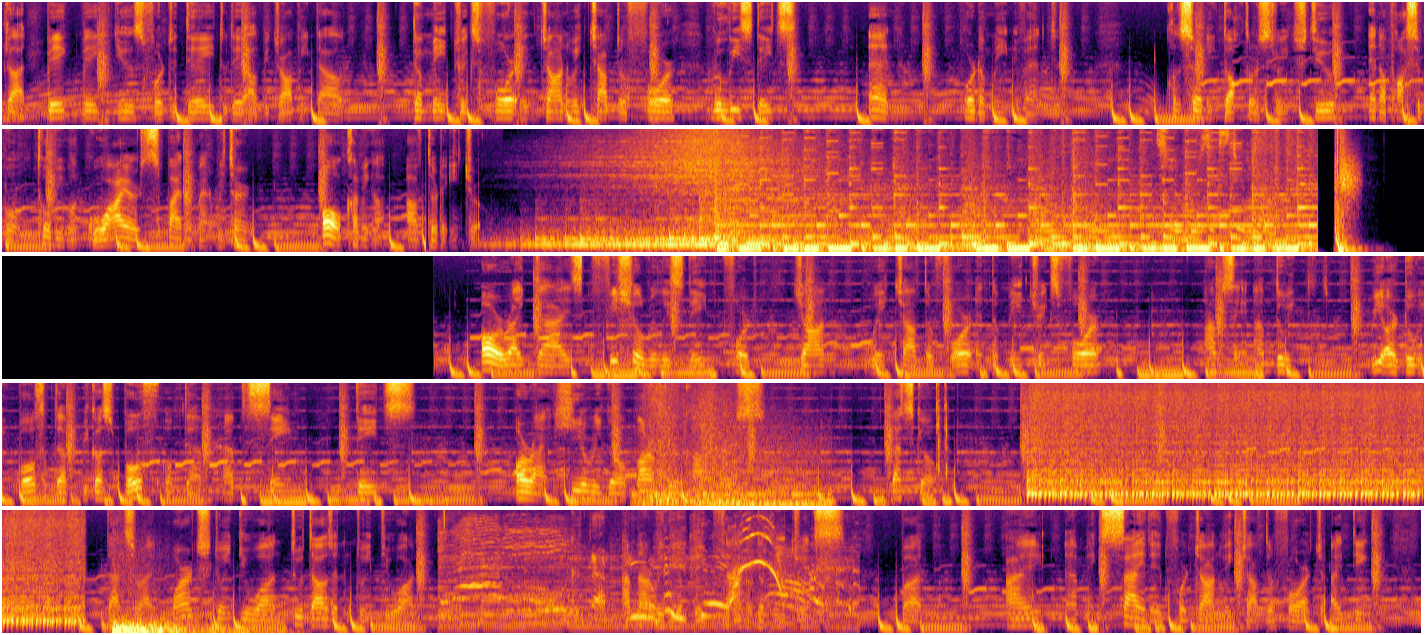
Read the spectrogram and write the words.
got big big news for today. Today I'll be dropping down The Matrix 4 and John Wick Chapter 4 release dates and for the main event concerning Doctor Strange 2 and a possible Tobey Maguire Spider-Man return. All coming up after the intro. Alright guys, official release date for John Wick Chapter 4 and The Matrix 4. I'm saying I'm doing we are doing both of them because both of them have the same dates. Alright, here we go. Mark your calendars. Let's go. That's right, March 21, 2021. I'm not really a big fan of The Matrix, but I am excited for John Wick Chapter 4. I think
